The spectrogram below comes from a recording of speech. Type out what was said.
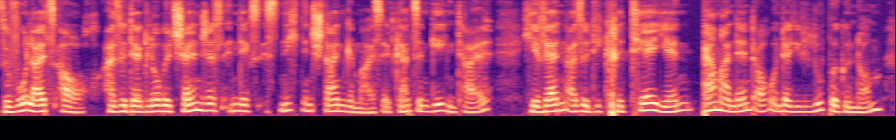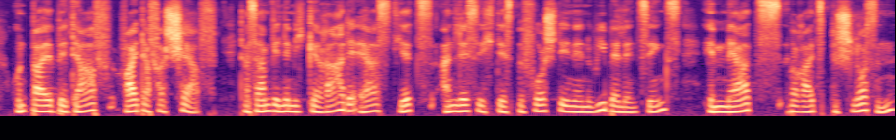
Sowohl als auch. Also der Global Challenges Index ist nicht in Stein gemeißelt, ganz im Gegenteil. Hier werden also die Kriterien permanent auch unter die Lupe genommen und bei Bedarf weiter verschärft. Das haben wir nämlich gerade erst jetzt anlässlich des bevorstehenden Rebalancings im März bereits beschlossen,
